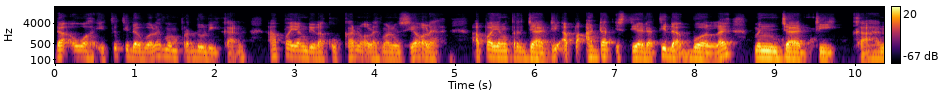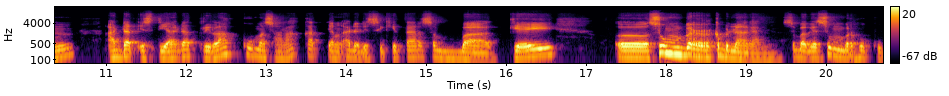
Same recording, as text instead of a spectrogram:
dakwah itu tidak boleh memperdulikan apa yang dilakukan oleh manusia oleh apa yang terjadi apa adat istiadat tidak boleh menjadikan adat istiadat perilaku masyarakat yang ada di sekitar sebagai uh, sumber kebenaran, sebagai sumber hukum.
